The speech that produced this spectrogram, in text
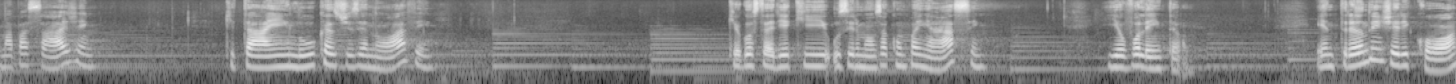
uma passagem que está em Lucas 19, que eu gostaria que os irmãos acompanhassem. E eu vou ler então. Entrando em Jericó,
